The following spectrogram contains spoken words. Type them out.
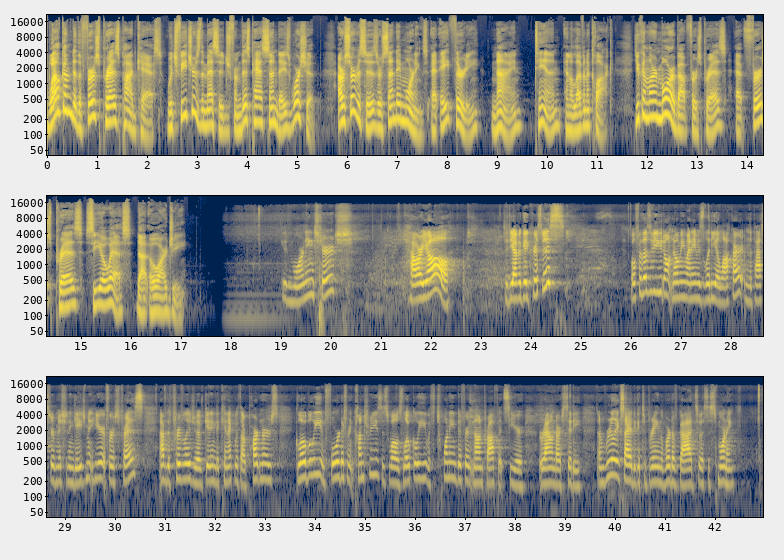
Welcome to the First Pres podcast, which features the message from this past Sunday's worship. Our services are Sunday mornings at 8:30, 9, 10, and 11 o'clock. You can learn more about First Pres at firstprescos.org. Good morning, church. How are y'all? Did you have a good Christmas? Well, for those of you who don't know me, my name is Lydia Lockhart. I'm the pastor of mission engagement here at First Pres. I have the privilege of getting to connect with our partners globally in four different countries, as well as locally with 20 different nonprofits here around our city. And I'm really excited to get to bring the Word of God to us this morning.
